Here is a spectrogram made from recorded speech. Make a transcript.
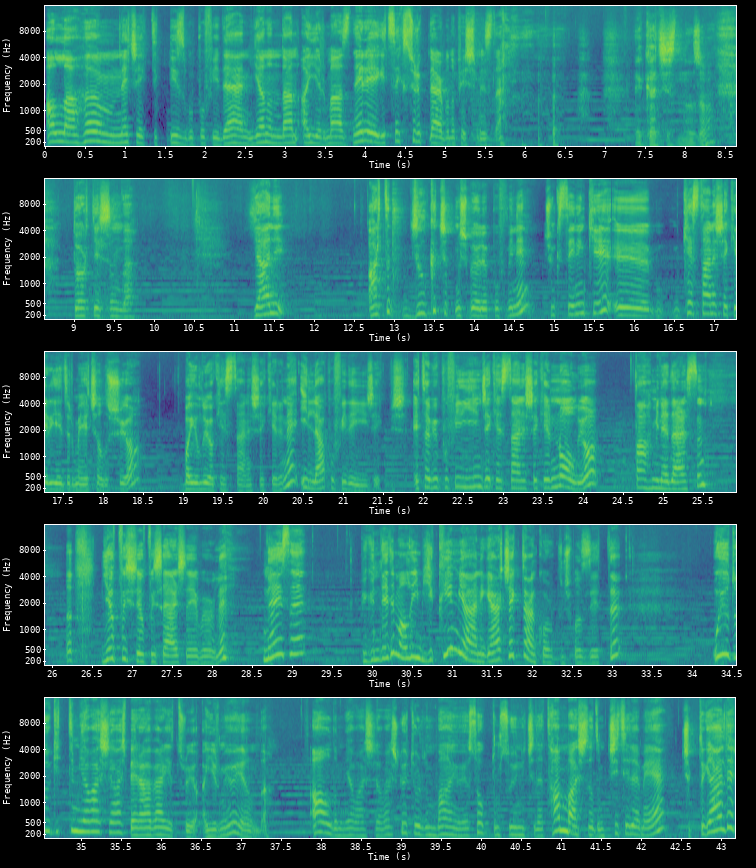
Allah'ım ne çektik biz bu Pufi'den. Yanından ayırmaz. Nereye gitsek sürükler bunu peşimizden. E kaç yaşında o zaman? Dört yaşında. Yani artık cılkı çıkmış böyle Pufi'nin. Çünkü seninki e, kestane şekeri yedirmeye çalışıyor. Bayılıyor kestane şekerine. İlla Pufi de yiyecekmiş. E tabii Pufi yiyince kestane şekeri ne oluyor? Tahmin edersin. yapış yapış her şey böyle. Neyse. Bir gün dedim alayım yıkayayım yani. Gerçekten korkunç vaziyette. Uyudu gittim yavaş yavaş beraber yatırıyor. Ayırmıyor yanında. Aldım yavaş yavaş götürdüm banyoya soktum suyun içine. Tam başladım çitilemeye. Çıktı geldi.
